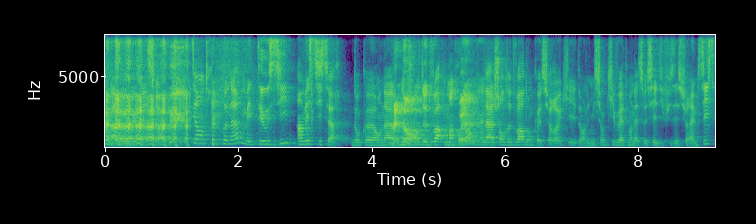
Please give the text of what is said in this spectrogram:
Ah ouais, bien sûr. T'es entrepreneur, mais t'es aussi investisseur. Donc, euh, on a la chance de te voir maintenant. On a la chance de te voir donc euh, sur euh, qui dans l'émission Qui veut être mon associé diffusée sur M6. Et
